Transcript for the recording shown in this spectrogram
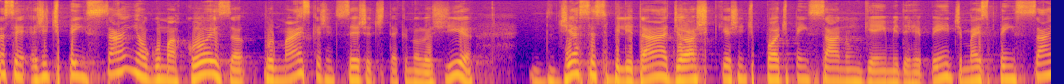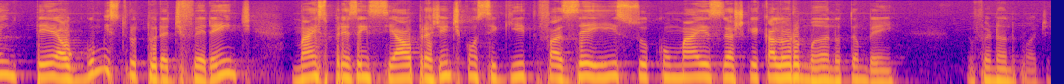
Então, assim, a gente pensar em alguma coisa, por mais que a gente seja de tecnologia, de acessibilidade, eu acho que a gente pode pensar num game de repente, mas pensar em ter alguma estrutura diferente, mais presencial, para a gente conseguir fazer isso com mais, acho que, calor humano também. O Fernando pode.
